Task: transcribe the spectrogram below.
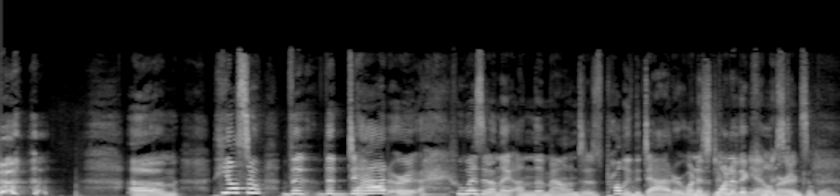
um he also the the dad or who was it on the on the mound it was probably the dad or one of one of the yeah, Mr. Kilburns Kilburn.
